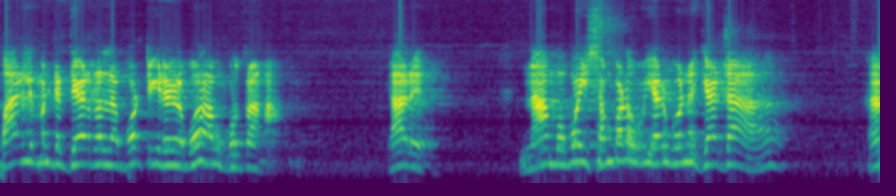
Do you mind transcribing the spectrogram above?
பார்லிமெண்ட் தேர்தலில் போட்டியிடுகிற போது அவன் கொடுத்தானா யாரு? நாம் போய் சம்பள உயர்வுன்னு கேட்டால் ஆ?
